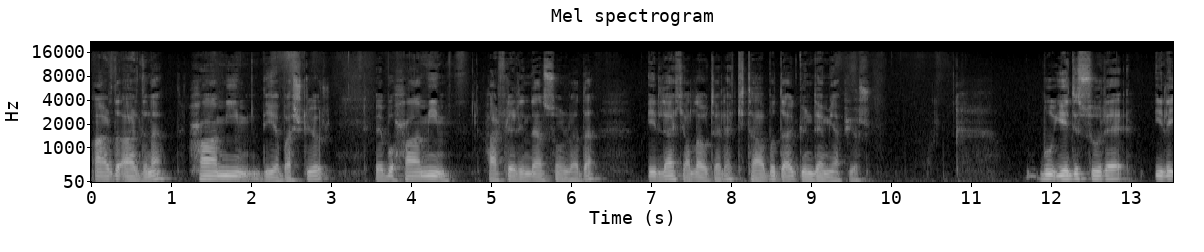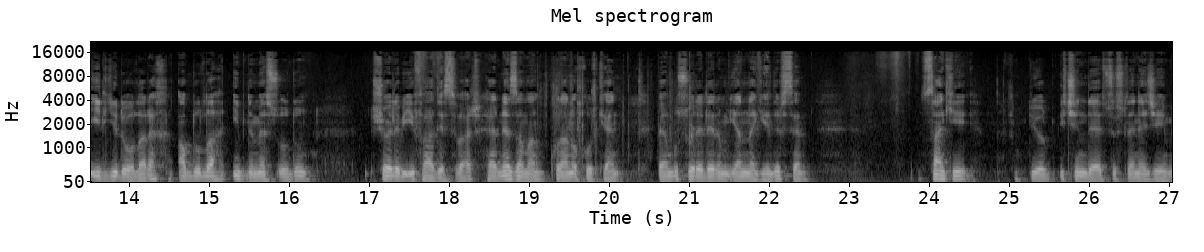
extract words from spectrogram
ardı ardına Hamim diye başlıyor ve bu Hamim harflerinden sonra da illa ki Allahu Teala kitabı da gündem yapıyor. Bu yedi sure ile ilgili olarak Abdullah İbni Mesud'un şöyle bir ifadesi var. Her ne zaman Kur'an okurken ben bu surelerin yanına gelirsem sanki diyor içinde süsleneceğim,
